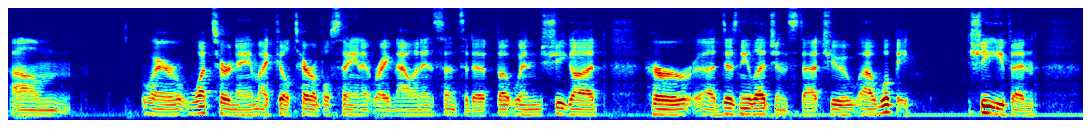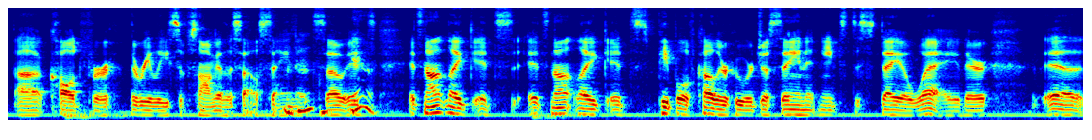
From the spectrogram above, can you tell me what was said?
um, where what's her name? I feel terrible saying it right now and insensitive, but when she got her uh, Disney Legend statue, uh, Whoopi, she even uh, called for the release of Song of the South, saying it. So it's it's not like it's it's not like it's people of color who are just saying it needs to stay away. They're uh,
